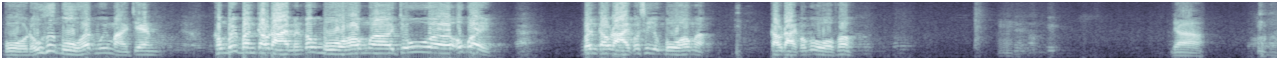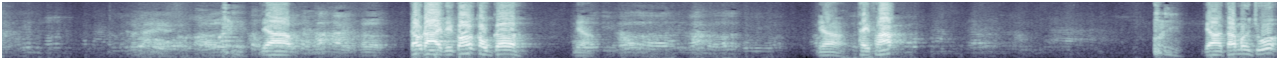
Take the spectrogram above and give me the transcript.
Bùa đủ thứ bùa hết quý mài cho em. Không biết bên cao đài mình có bùa không ờ, chú ờ, út ơi? Bên cao đài có sử dụng bùa không ạ? À? cao đài có bùa phải không? Ừ. Dạ. Dạ. Cao đài thì có cầu cơ. Dạ dạ thầy pháp. Dạ cảm ơn chúa.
